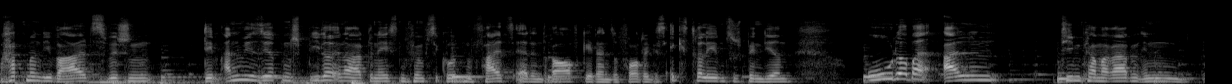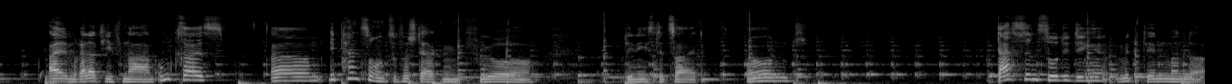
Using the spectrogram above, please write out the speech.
hat man die Wahl zwischen dem anvisierten Spieler innerhalb der nächsten 5 Sekunden, falls er denn drauf geht, ein sofortiges Extraleben zu spendieren oder bei allen Teamkameraden in einem relativ nahen Umkreis ähm, die Panzerung zu verstärken für die nächste Zeit. Und das sind so die Dinge, mit denen man da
